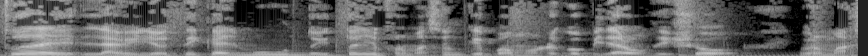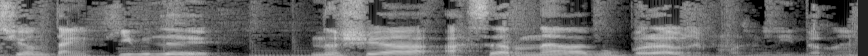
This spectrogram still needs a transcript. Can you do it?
toda la biblioteca del mundo y toda la información que podamos recopilar vos y yo, información tangible, no llega a hacer nada comparada con la información en internet.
